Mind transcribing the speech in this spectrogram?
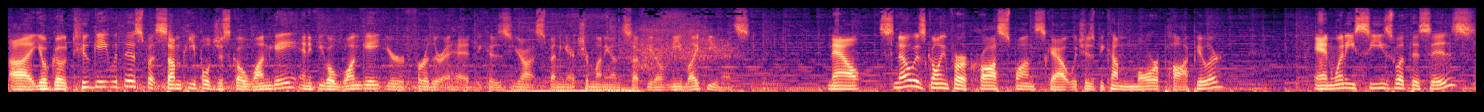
uh, you'll go two gate with this, but some people just go one gate, and if you go one gate, you're further ahead because you're not spending extra money on stuff you don't need, like units. Now, Snow is going for a cross spawn scout, which has become more popular. And when he sees what this is,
